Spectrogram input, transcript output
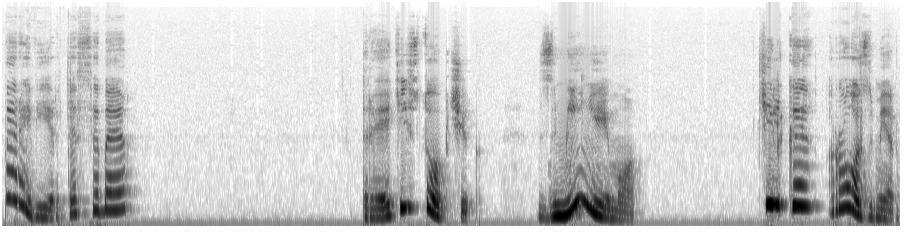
Перевірте себе. Третій стопчик. Змінюємо тільки розмір.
